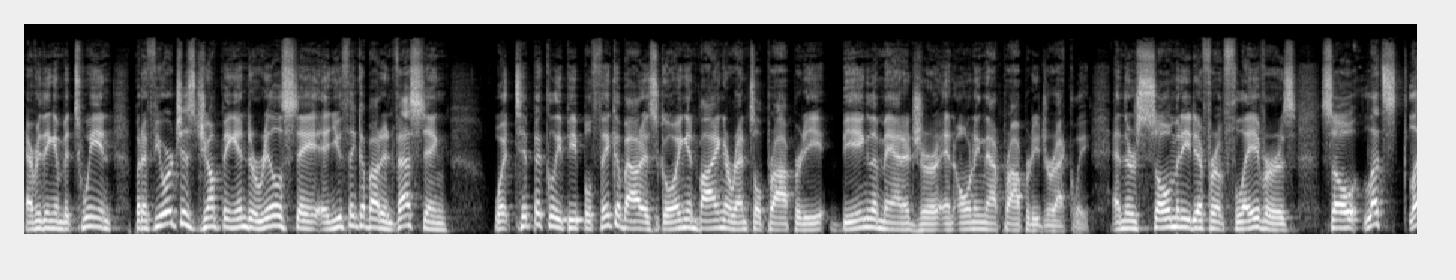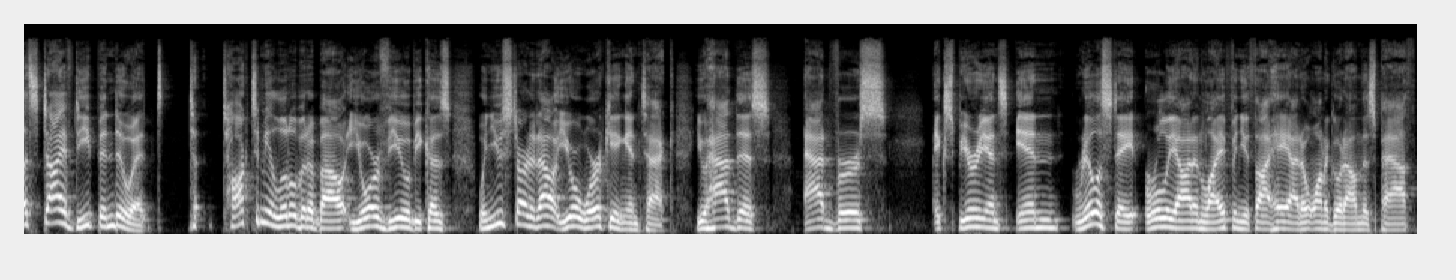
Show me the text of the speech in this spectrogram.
everything in between. But if you're just jumping into real estate and you think about investing what typically people think about is going and buying a rental property, being the manager and owning that property directly. And there's so many different flavors. So let's let's dive deep into it. T- talk to me a little bit about your view because when you started out, you were working in tech. You had this adverse experience in real estate early on in life and you thought, hey, I don't want to go down this path.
